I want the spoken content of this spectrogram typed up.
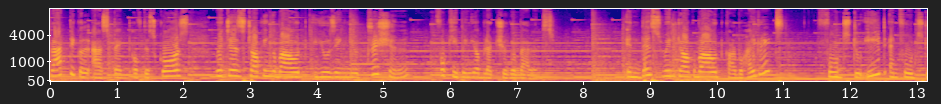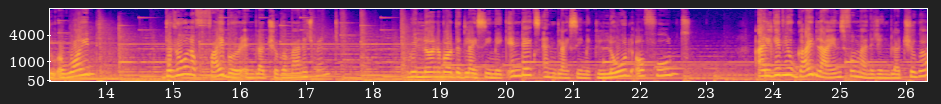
practical aspect of this course which is talking about using nutrition for keeping your blood sugar balanced. In this, we'll talk about carbohydrates, foods to eat and foods to avoid, the role of fiber in blood sugar management. We'll learn about the glycemic index and glycemic load of foods. I'll give you guidelines for managing blood sugar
